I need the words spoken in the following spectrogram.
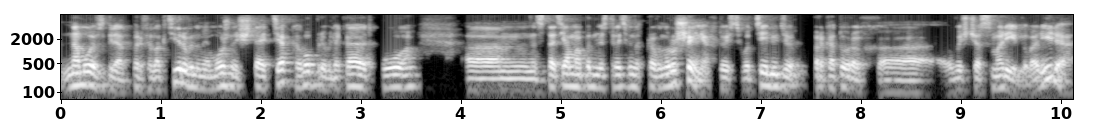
на мой взгляд, профилактированными можно считать тех, кого привлекают по э, статьям об административных правонарушениях. То есть вот те люди, про которых э, вы сейчас с Марией говорили,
